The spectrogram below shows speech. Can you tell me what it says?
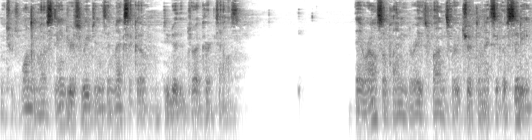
which was one of the most dangerous regions in Mexico due to the drug cartels. They were also planning to raise funds for a trip to Mexico City,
